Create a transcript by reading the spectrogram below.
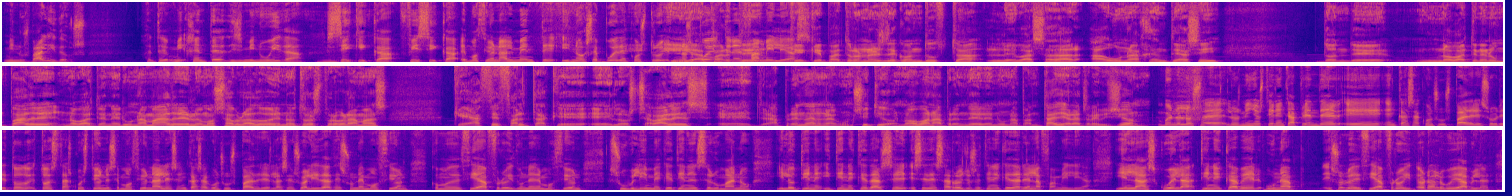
minusválidos. Gente, gente, disminuida, mm. psíquica, física, emocionalmente, y no se pueden construir, no se pueden tener familias. ¿Qué patrones de conducta le vas a dar a una gente así, donde no va a tener un padre, no va a tener una madre? Lo hemos hablado en otros programas que hace falta que eh, los chavales eh, aprendan en algún sitio, no van a aprender en una pantalla, la televisión. Bueno, los, eh, los niños tienen que aprender en casa con sus padres, sobre todo todas estas cuestiones emocionales en casa con sus padres. La sexualidad es una emoción, como decía Freud, una emoción sublime que tiene el ser humano y lo tiene y tiene que darse ese desarrollo se tiene que dar en la familia y en la escuela tiene que haber una eso lo decía Freud. Ahora lo voy a hablar.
